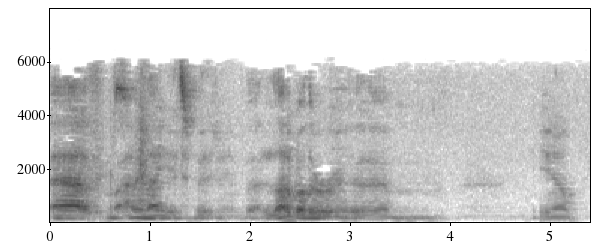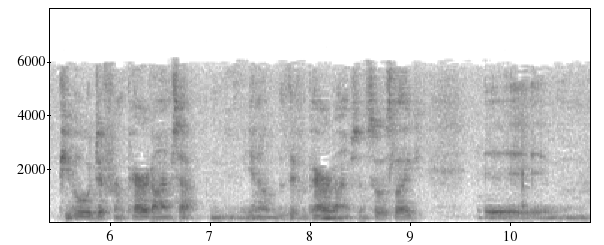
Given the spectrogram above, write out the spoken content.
Uh, I mean, like it's a lot of other, um, you know, people with different paradigms have, you know, the different paradigms, and so it's like, um,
